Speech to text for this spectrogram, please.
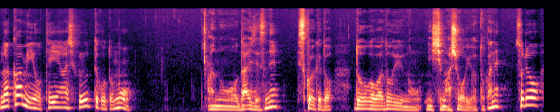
中身を提案してくれるってことも、あの、大事ですね。しつこいけど、動画はどういうのにしましょうよとかね。それを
